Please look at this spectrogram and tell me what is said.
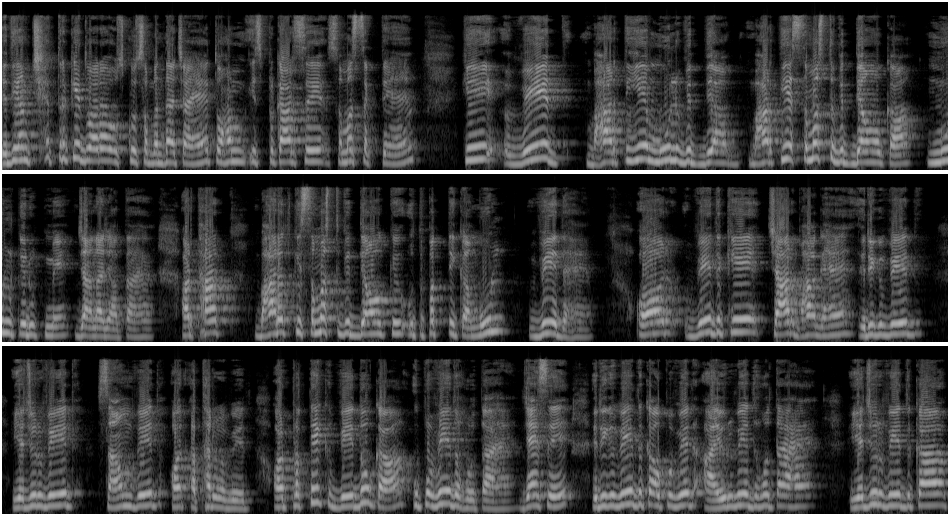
यदि हम क्षेत्र के द्वारा उसको समझना चाहें तो हम इस प्रकार से समझ सकते हैं कि वेद भारतीय मूल विद्या, भारतीय समस्त विद्याओं का मूल के रूप में जाना जाता है। अर्थात, भारत की समस्त विद्याओं की उत्पत्ति का मूल वेद है। और वेद के चार भाग हैं, ऋग्वेद, यजुर्वेद, सामवेद और अथर्ववेद। और प्रत्येक वेदों का उपवेद होता है। जैसे ऋग्वेद का उपवेद आयुर्वेद होता है, यजुर्वेद का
